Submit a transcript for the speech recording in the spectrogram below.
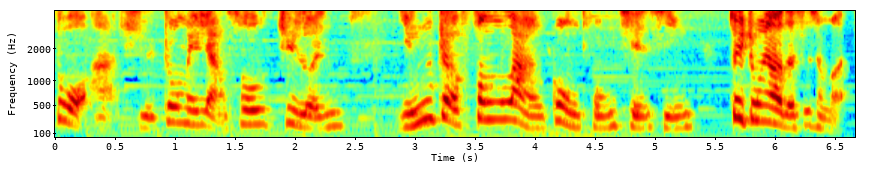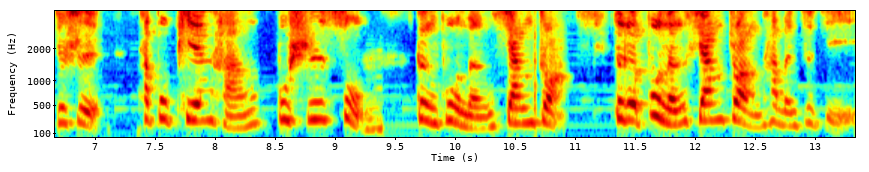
舵啊，使中美两艘巨轮迎着风浪共同前行。最重要的是什么？就是它不偏航、不失速，更不能相撞。这个不能相撞，他们自己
